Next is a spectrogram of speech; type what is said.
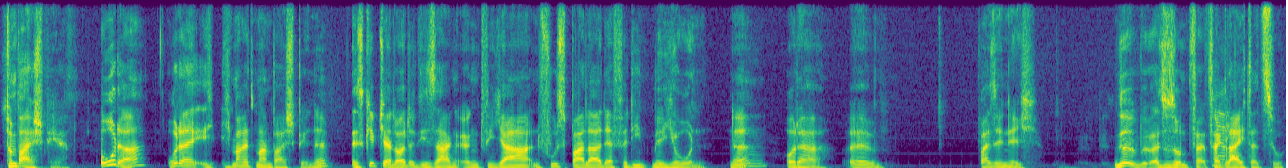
Zum Beispiel. Oder, oder ich, ich mache jetzt mal ein Beispiel. Ne? Es gibt ja Leute, die sagen irgendwie, ja, ein Fußballer, der verdient Millionen. Ne? Oder, äh, weiß ich nicht. Ne, Also so ein Ver Vergleich dazu.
